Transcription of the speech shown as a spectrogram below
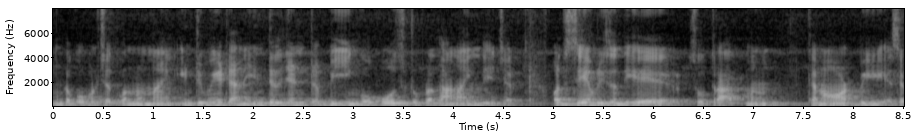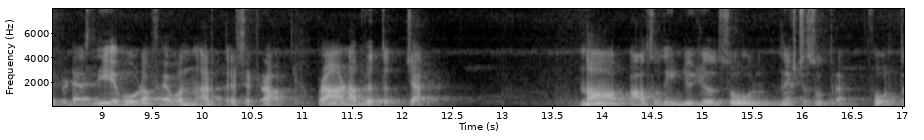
Mundaka Upanishad 119, intimate and intelligent being opposed to pradhana in nature. For the same reason, the air, Sutra Atman, cannot be accepted as the abode of heaven, earth, etc. Pranabhrit cha, nor also the individual soul. Next sutra, fourth.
